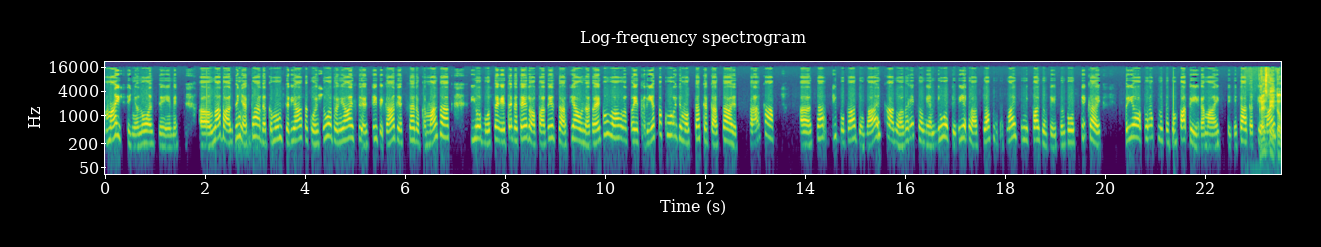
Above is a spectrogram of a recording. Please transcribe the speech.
maisiņu nozīmi. Uh, labā ziņa ir tāda, ka mums ir jāsako žobi un jāizsver divi gadi. Es ceru, ka mazāk, jo būs tagad Eiropā virzās jauna regula par iepakojumu, un tad, kad tā stājas spēkā, uh, divu gadu laikā no veikaliem ļoti vieglās plasmasas maisiņi pazudīs un būs tikai bioplasmasas un papīra maisiņi. Tātad tie to,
